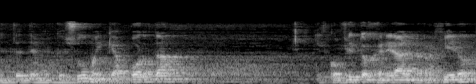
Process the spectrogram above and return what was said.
entendemos que suma y que aporta, el conflicto general me refiero,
